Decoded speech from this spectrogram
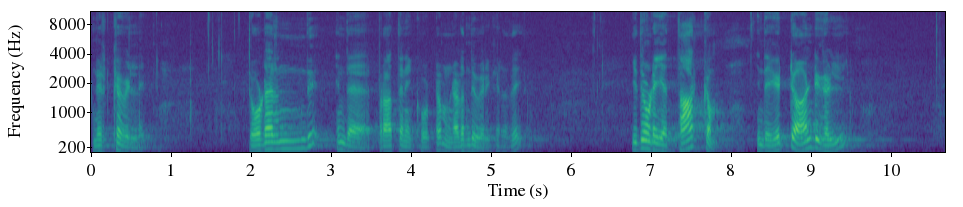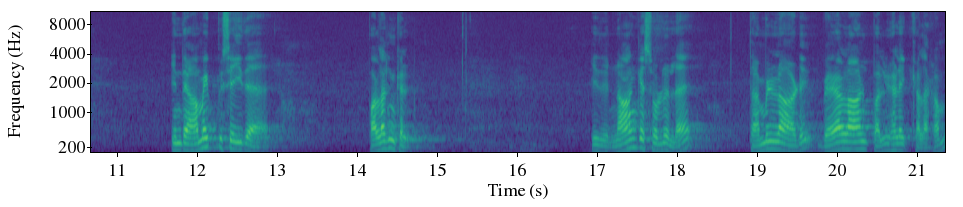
நிற்கவில்லை. தொடர்ந்து இந்த பிரார்த்தனை கூட்டம் நடந்து வருகிறது. இதனுடைய தாக்கம் இந்த எட்டு ஆண்டுகளில் இந்த அமைப்பு செய்த பலன்கள் இது நாங்கள் சொல்லலை தமிழ்நாடு வேளாண் பல்கலைக்கழகம்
